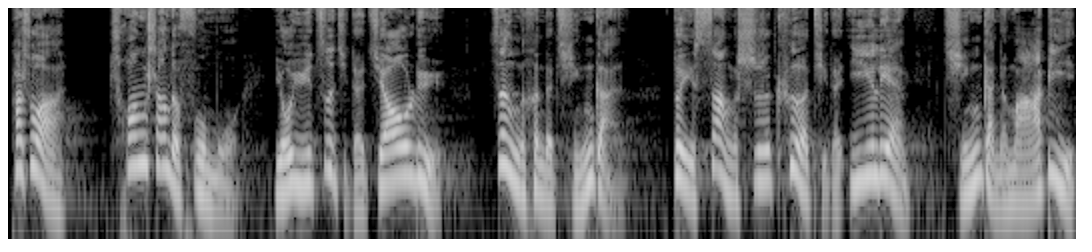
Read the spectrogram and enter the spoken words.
他说啊，创伤的父母由于自己的焦虑、憎恨的情感、对丧失客体的依恋、情感的麻痹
